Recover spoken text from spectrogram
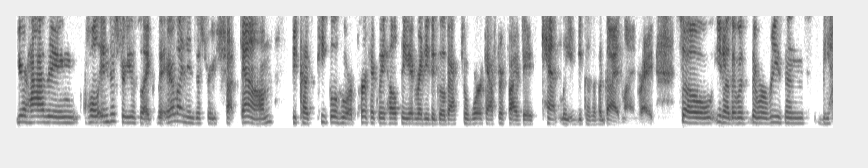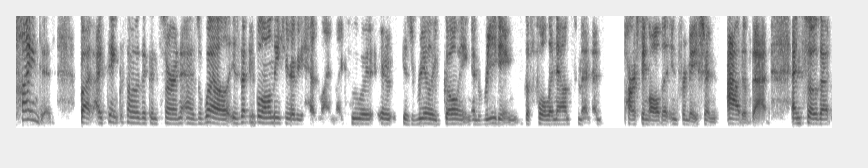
you're having whole industries like the airline industry shut down because people who are perfectly healthy and ready to go back to work after five days can't leave because of a guideline, right? So, you know, there was there were reasons behind it, but I think some of the concern as well is that people only hear the headline, like who is really going and reading the full announcement and parsing all the information out of that. And so that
